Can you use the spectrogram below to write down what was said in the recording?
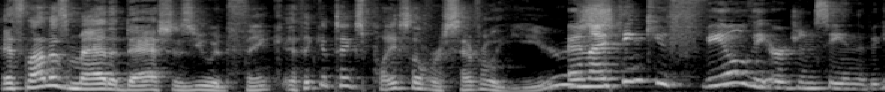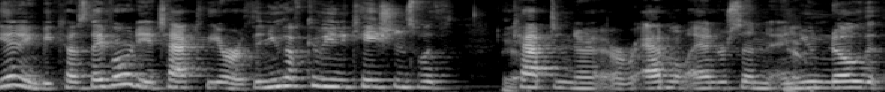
it's not as mad a dash as you would think. I think it takes place over several years. And I think you feel the urgency in the beginning because they've already attacked the Earth, and you have communications with Captain uh, or Admiral Anderson, and Yeah. you know that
